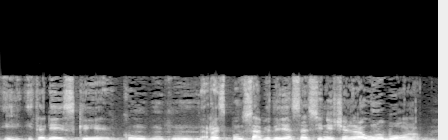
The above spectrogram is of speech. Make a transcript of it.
i, i tedeschi con, responsabili degli assassini ce n'era uno buono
